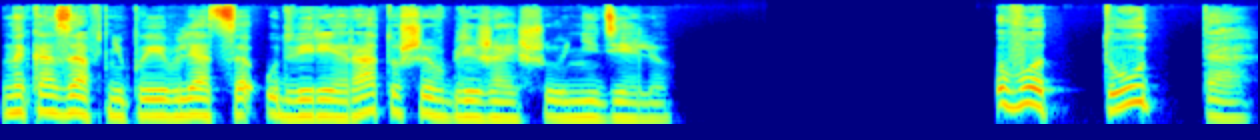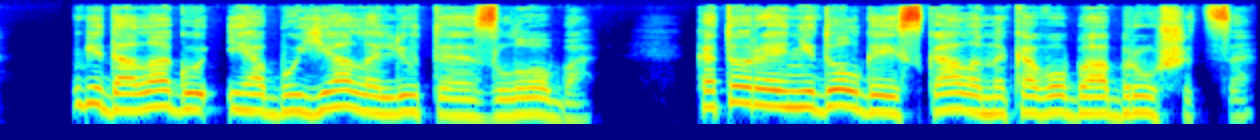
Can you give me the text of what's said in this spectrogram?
наказав не появляться у дверей ратуши в ближайшую неделю. Вот тут-то бедолагу и обуяла лютая злоба, которая недолго искала, на кого бы обрушиться.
